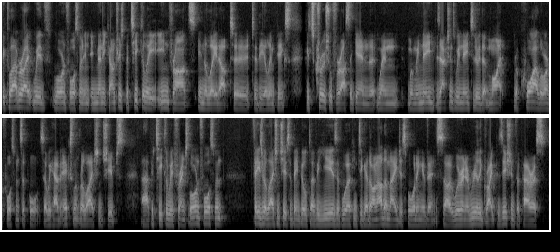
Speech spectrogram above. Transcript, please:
We collaborate with law enforcement in, in, many countries, particularly in France in the lead up to, to the Olympics. It's crucial for us, again, that when, when we need, there's actions we need to do that might require law enforcement support. So we have excellent relationships, uh, particularly with French law enforcement. These relationships have been built over years of working together on other major sporting events. So we're in a really great position for Paris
